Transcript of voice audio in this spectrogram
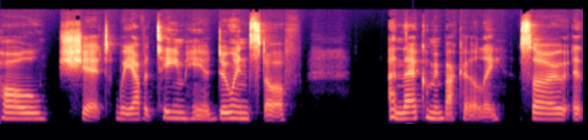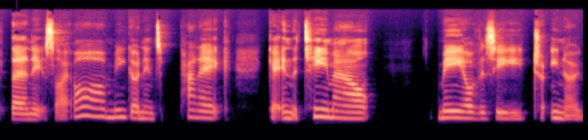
oh shit, we have a team here doing stuff and they're coming back early. So it, then it's like, oh, me going into panic, getting the team out, me obviously tr- you know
